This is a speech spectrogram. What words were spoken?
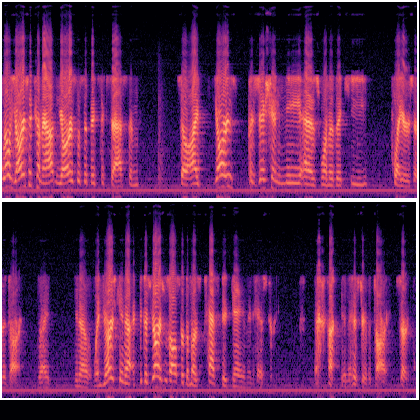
Well, Yars had come out, and Yars was a big success, and so I Yars positioned me as one of the key players at Atari, right? You know, when Yars came out, because Yars was also the most tested game in history, in the history of Atari, certainly.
